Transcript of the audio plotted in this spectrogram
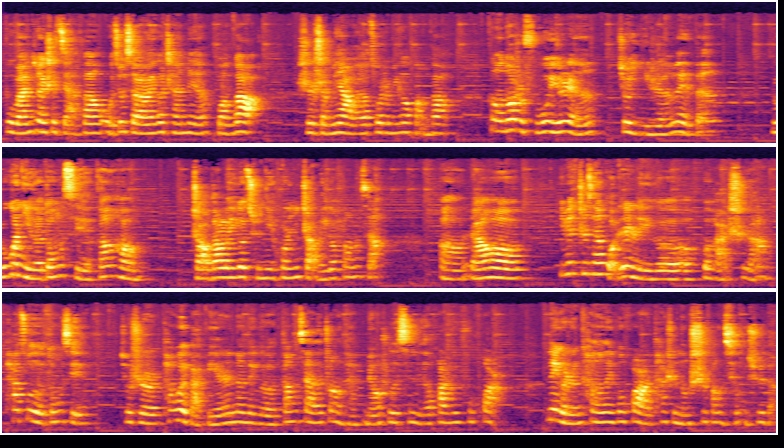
不完全是甲方，我就想要一个产品广告是什么样，我要做这么一个广告，更多是服务于人，就以人为本。如果你的东西刚好找到了一个群体，或者你找了一个方向，嗯，然后因为之前我认识一个绘画师啊，他做的东西。就是他会把别人的那个当下的状态描述的心里的画成一幅画，那个人看到那幅画，他是能释放情绪的。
